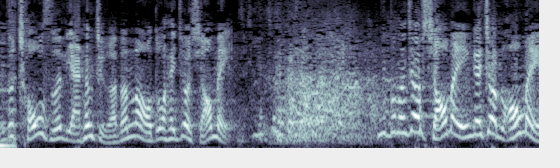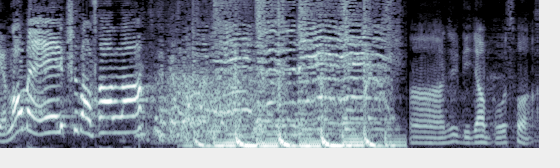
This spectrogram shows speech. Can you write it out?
你都丑死，脸上褶子那老多，还叫小美？你不能叫小美，应该叫老美。老美吃早餐了？啊，这比较不错啊。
